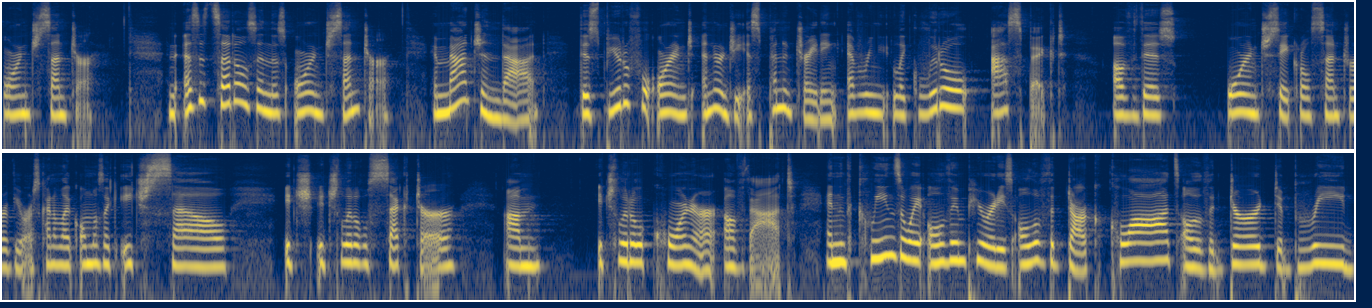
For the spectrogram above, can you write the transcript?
orange center, and as it settles in this orange center, imagine that this beautiful orange energy is penetrating every like little aspect of this orange sacral center of yours, kind of like almost like each cell, each each little sector um, each little corner of that. And it cleans away all the impurities, all of the dark clots, all of the dirt, debris,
